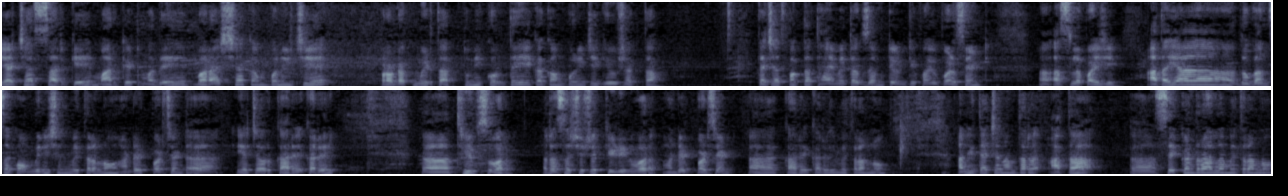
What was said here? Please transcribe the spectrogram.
याच्याच सारखे मार्केटमध्ये बऱ्याचशा कंपनीचे प्रॉडक्ट मिळतात. तुम्ही कोणत्याही एका कंपनीचे घेऊ शकता. त्याच्यात फक्त थायमेथॉक्झम ट्वेंटी फाईव्ह पर्सेंट असलं पाहिजे. आता या दोघांचं कॉम्बिनेशन मित्रांनो हंड्रेड पर्सेंट याच्यावर कार्य करेल. थ्रिप्सवर रसशोषक किडींवर हंड्रेड पर्सेंट कार्य करेल मित्रांनो. आणि त्याच्यानंतर आता सेकंड राहिला मित्रांनो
